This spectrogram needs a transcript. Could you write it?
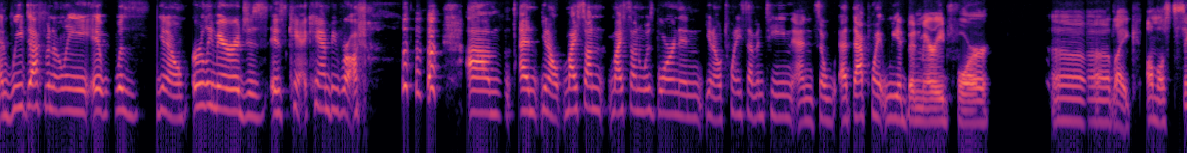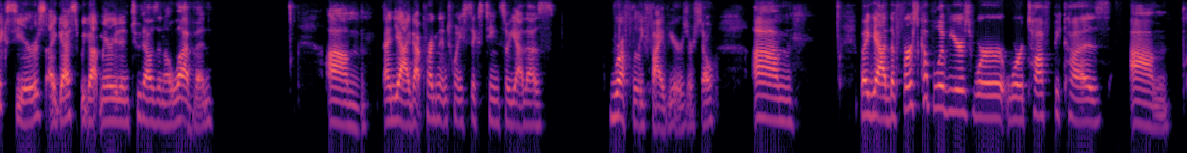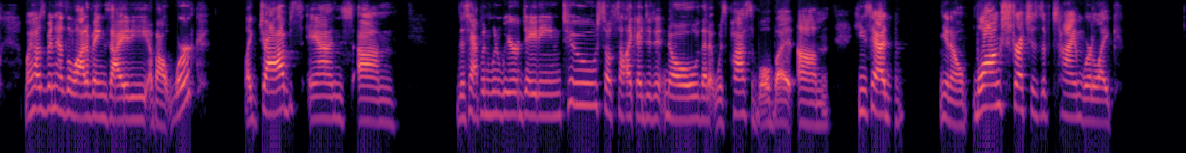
and we definitely, it was, you know, early marriage is, is can, can be rough. um, and you know, my son, my son was born in, you know, 2017. And so at that point we had been married for, uh, like almost six years, I guess we got married in 2011. Um, and yeah, I got pregnant in 2016. So yeah, that was roughly five years or so. Um, but yeah, the first couple of years were were tough because um, my husband has a lot of anxiety about work, like jobs, and um, this happened when we were dating too. So it's not like I didn't know that it was possible, but um, he's had you know long stretches of time where like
